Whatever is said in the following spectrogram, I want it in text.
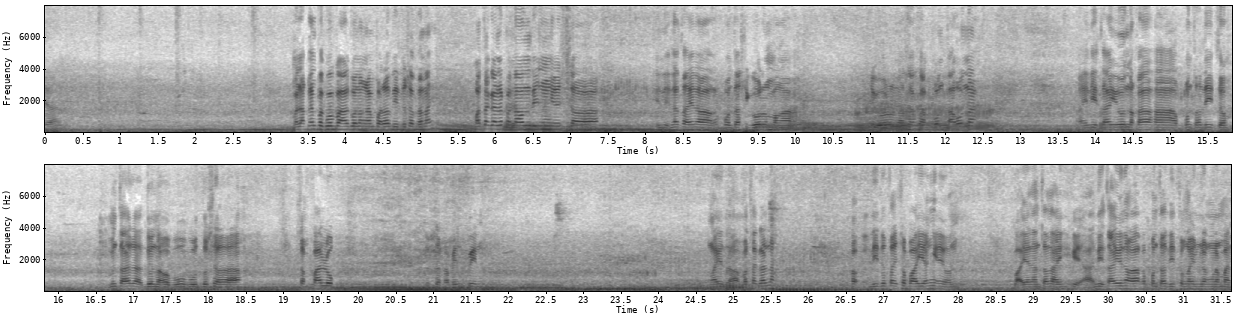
Ayan. Malaking pagbabago ngayon para dito sa Tanay. Matagal na panahon din guys sa hindi na tayo nakakapunta siguro mga siguro nasa 10 taon na. Ay hindi tayo nakapunta dito. Mantala doon ako pumupunto sa Sampalok doon sa Kapinpin. Ngayon na matagal na. Ah, dito tayo sa bayan ngayon bayan ng Tanay. Kaya hindi tayo nakakapunta dito ngayon lang naman.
